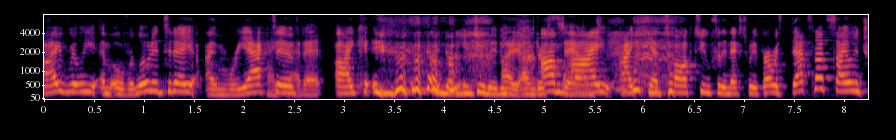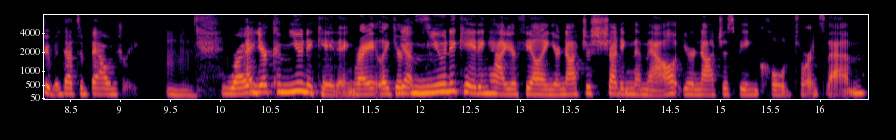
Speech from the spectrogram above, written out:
I really am overloaded today. I'm reactive. I get it. I can. I know you do, baby. I um, understand. Um, I I can't talk to you for the next 24 hours. That's not silent treatment. That's a boundary. Mm-hmm. Right. And you're communicating, right? Like you're yes. communicating how you're feeling. You're not just shutting them out. You're not just being cold towards them.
